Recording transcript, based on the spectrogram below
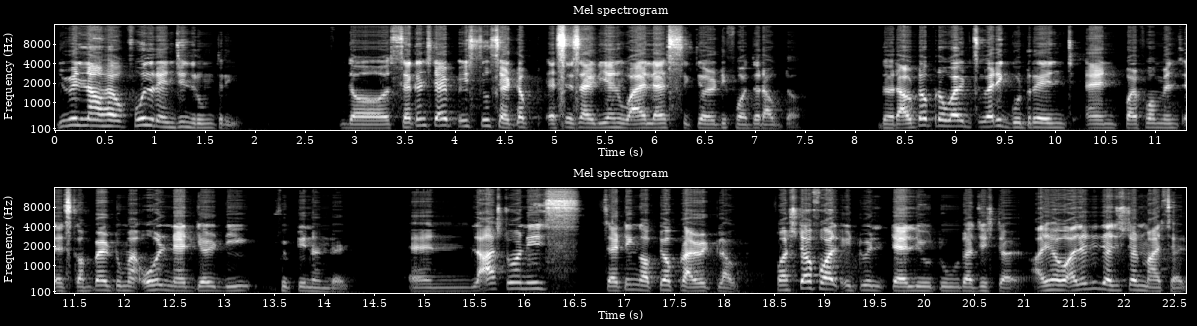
You will now have full range in room 3. The second step is to set up SSID and wireless security for the router. The router provides very good range and performance as compared to my old Netgear D1500. And last one is setting up your private cloud. First of all, it will tell you to register. I have already registered myself.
